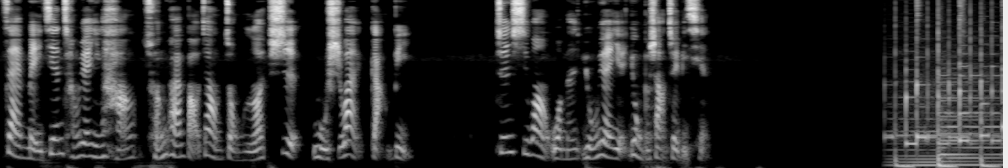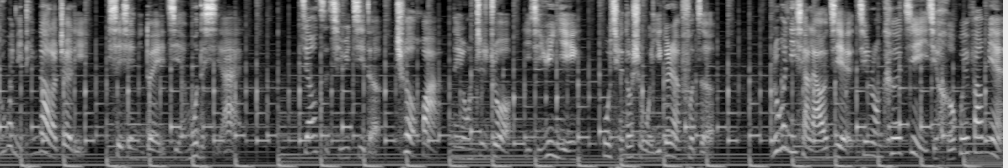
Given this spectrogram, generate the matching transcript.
在每间成员银行存款保障总额是五十万港币。真希望我们永远也用不上这笔钱。如果你听到了这里，谢谢你对节目的喜爱。《骄子奇遇记》的策划、内容制作以及运营，目前都是我一个人负责。如果你想了解金融科技以及合规方面，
